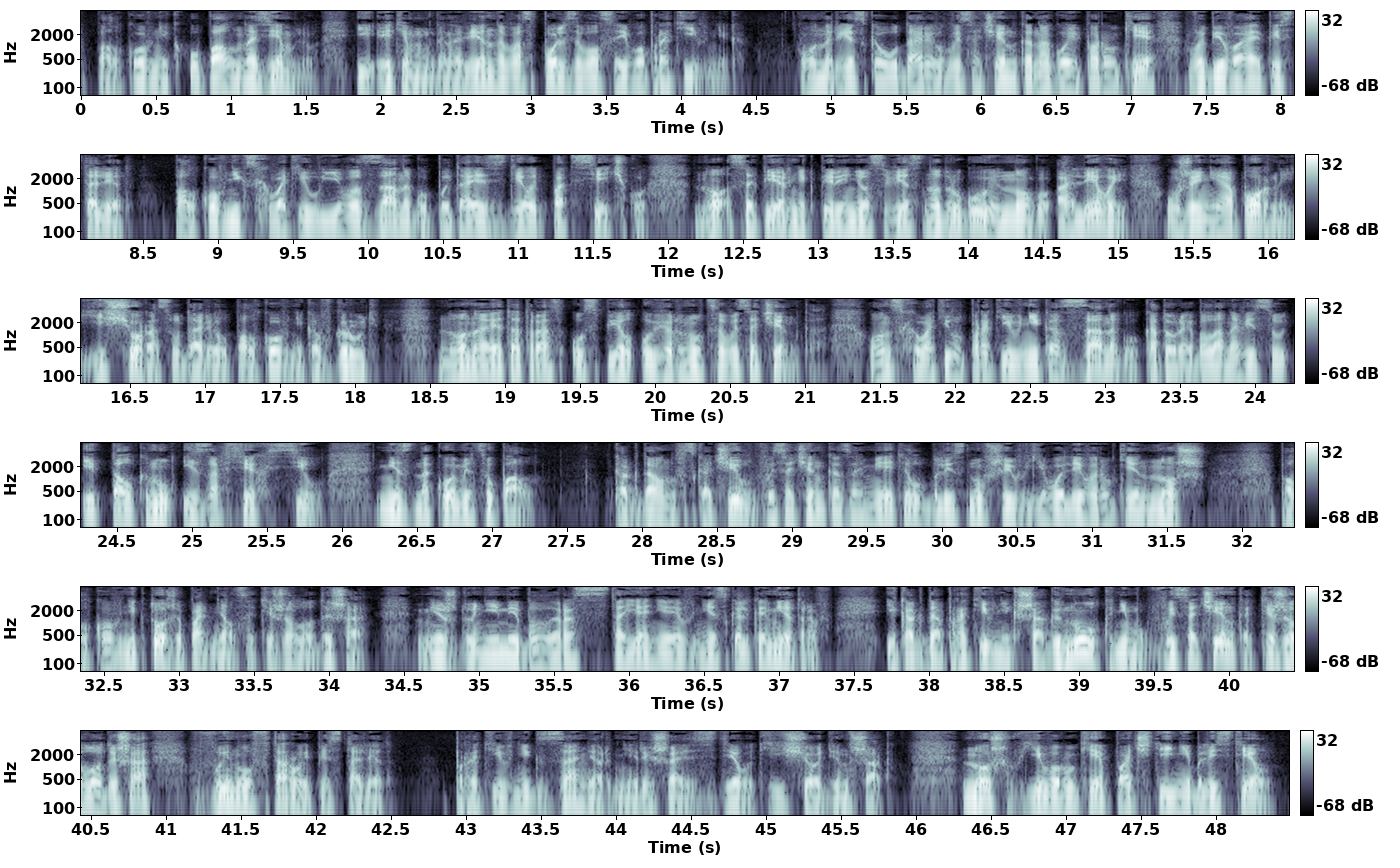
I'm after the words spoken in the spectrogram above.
Полковник упал на землю, и этим мгновенно воспользовался его противник. Он резко ударил Высоченко ногой по руке, выбивая пистолет. Полковник схватил его за ногу, пытаясь сделать подсечку, но соперник перенес вес на другую ногу, а левой, уже не опорный, еще раз ударил полковника в грудь. Но на этот раз успел увернуться Высоченко. Он схватил противника за ногу, которая была на весу, и толкнул изо всех сил. Незнакомец упал. Когда он вскочил, Высоченко заметил блеснувший в его левой руке нож. Полковник тоже поднялся, тяжело дыша. Между ними было расстояние в несколько метров, и когда противник шагнул к нему, Высоченко, тяжело дыша, вынул второй пистолет. Противник замер, не решаясь сделать еще один шаг. Нож в его руке почти не блестел.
